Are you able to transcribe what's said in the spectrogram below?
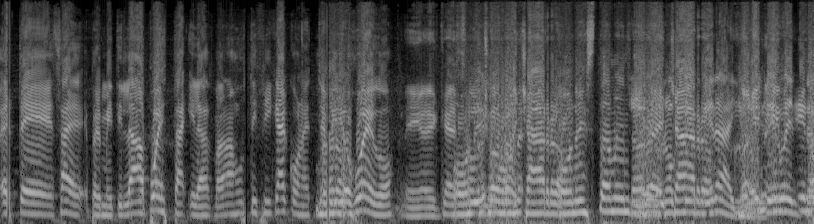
este, ¿sabes? permitir las apuestas y las van a justificar con este Bueno, videojuego. Que charro. honestamente, Chorro de yo no charro. quiero- mira, yo No, no y, no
